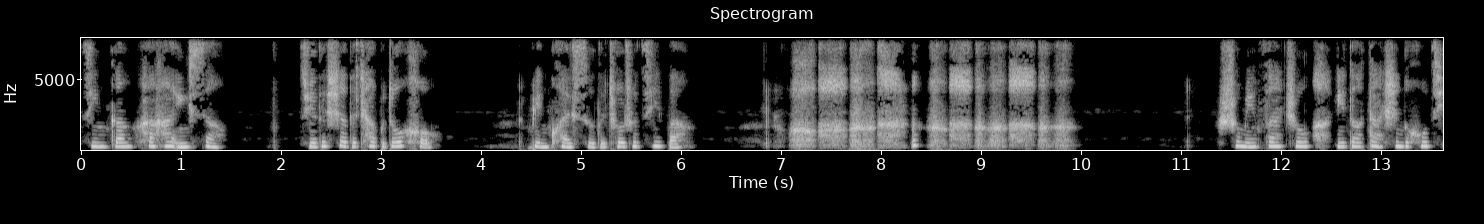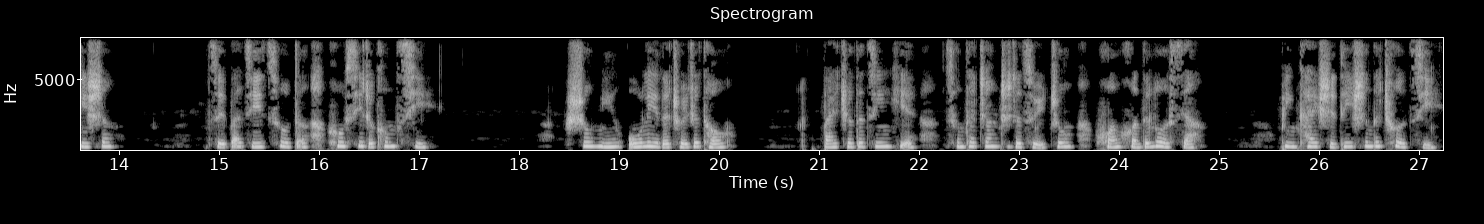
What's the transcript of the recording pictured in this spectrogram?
金刚哈哈一笑，觉得射的差不多后，便快速的抽出鸡巴。书明发出一道大声的呼气声。嘴巴急促的呼吸着空气，书明无力的垂着头，白灼的精液从他张着的嘴中缓缓的落下，并开始低声的啜泣。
